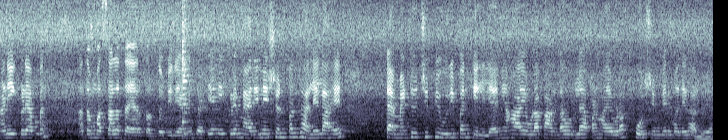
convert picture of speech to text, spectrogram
आणि इकडे आपण आता मसाला तयार करतो बिर्याणीसाठी. आणि इकडे मॅरिनेशन पण झालेलं आहे. टॅमॅटोची प्युरी पण केलेली आहे. आणि हा एवढा कांदा उरला आपण हा एवढा कोशिंबीरमध्ये घालूया.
